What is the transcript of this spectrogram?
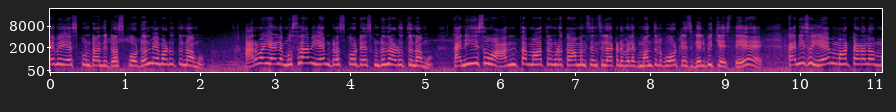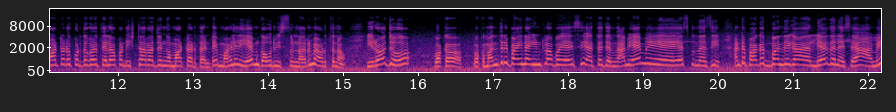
ఏమి వేసుకుంటుంది డ్రెస్ కోడ్ అని మేము అడుగుతున్నాము. అరవై ఏళ్ళ ముసలామి ఏం డ్రెస్ కోడ్ వేసుకుంటుందో అడుగుతున్నాము. కనీసం అంత మాత్రం కూడా కామన్ సెన్స్ లేకుండా వీళ్ళకి మంతులకు ఓట్లేసి గెలిపించేస్తే కనీసం ఏం మాట్లాడాలో మాట్లాడకూడదు కూడా తెలియకుండా ఇష్టారాజ్యంగా మాట్లాడుతుంటే మహిళలు ఏం గౌరవిస్తున్నారు మేము అడుగుతున్నాం. ఈరోజు ఒక ఒక మంత్రి పైన ఇంట్లో పోయేసి అత్యాచారం ఆమె ఏమి వేసుకుందనేసి అంటే పగద్బందీగా లేదనేసా ఆమె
